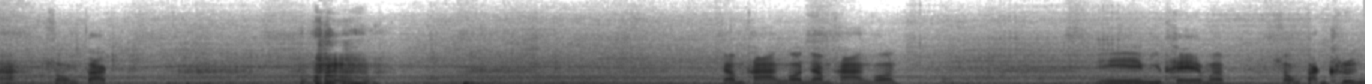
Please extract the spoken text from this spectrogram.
อะสองตักย้ำทางก่อนย้ำทางก่อน นี่มีแถมครับสองตักครึ่ง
